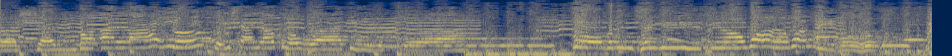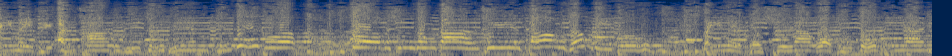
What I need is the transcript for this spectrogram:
说什么来？为啥要过我的河？哥哥门前一条弯弯的河，妹妹对岸唱着一支甜甜的歌。哥哥心中荡起层层的波，妹妹何时让我渡过你呀你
